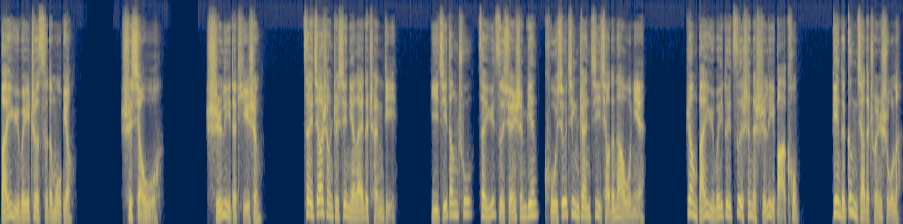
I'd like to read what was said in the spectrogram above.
白羽薇这次的目标是小五。实力的提升，再加上这些年来的沉底，以及当初在于子璇身边苦修近战技巧的那五年，让白羽薇对自身的实力把控变得更加的纯熟了。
